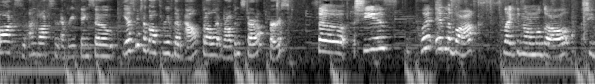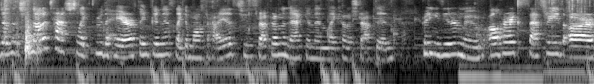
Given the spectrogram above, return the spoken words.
boxed and unboxed and everything. So yes, we took all three of them out, but I'll let Robin start off first. So she is put in the box like a normal doll. She doesn't, she's not attached like through the hair, thank goodness, like a Monster High is. She's just wrapped around the neck and then like kind of strapped in. Pretty easy to remove. All her accessories are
